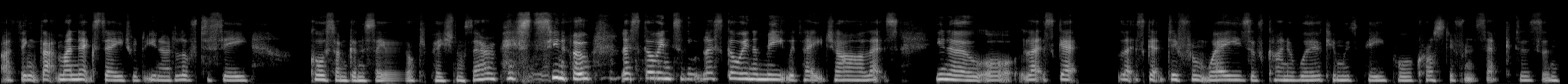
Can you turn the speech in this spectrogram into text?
I think that my next stage would, you know, I'd love to see course i'm going to say occupational therapists you know let's go into the let's go in and meet with hr let's you know or let's get let's get different ways of kind of working with people across different sectors and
